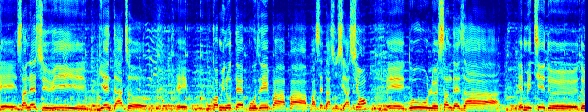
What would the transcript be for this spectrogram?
Et s'en est suivi bien date et communautaire posée par, par, cette association et d'où le Centre des arts et métiers de, de.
